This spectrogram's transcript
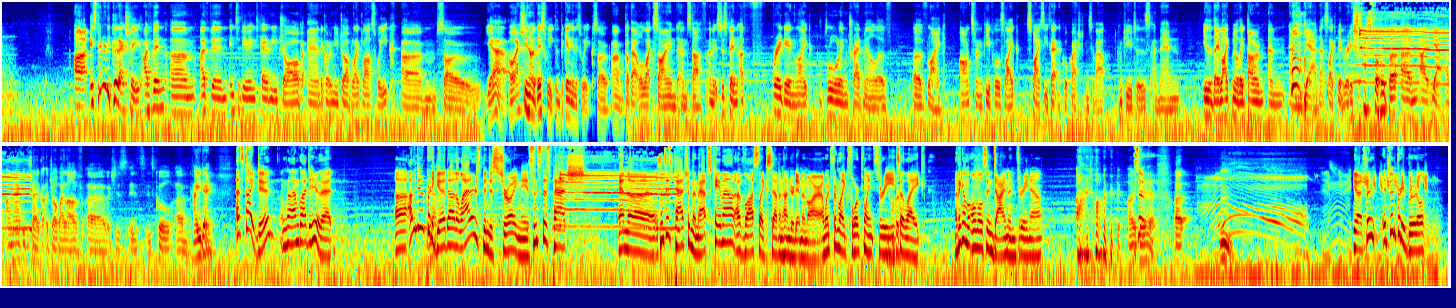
Uh, it's been really good actually. I've been um, I've been interviewing to get a new job, and I got a new job like last week. Um, so yeah, oh actually no, this week, the beginning of this week. So um, got that all like signed and stuff, and it's just been a friggin' like grueling treadmill of of like answering people's like spicy technical questions about computers, and then either they like me or they don't, and, and yeah, that's like been really stressful. But um, I, yeah, I'm, I'm happy to say I've got a job I love, uh, which is, is is cool. Um, how you doing? That's tight, dude. I'm glad, I'm glad to hear that. Uh, I've been doing pretty good. Uh, the ladder's been destroying me since this patch, and the since this patch and the maps came out. I've lost like 700 MMR. I went from like 4.3 to like, I think I'm almost in Diamond three now. Oh no! Oh So- dear. Uh, Yeah, it's been it's been pretty brutal.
